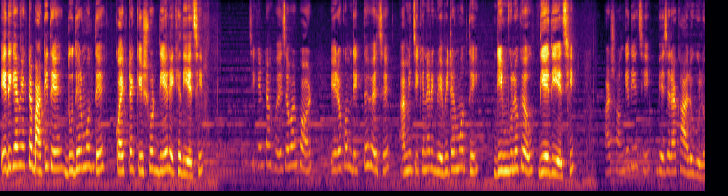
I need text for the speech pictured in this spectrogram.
এদিকে আমি একটা বাটিতে দুধের মধ্যে কয়েকটা কেশর দিয়ে রেখে দিয়েছি। চিকেনটা হয়ে যাওয়ার পর এরকম দেখতে হয়েছে, আমি চিকেনের গ্রেভিটার মধ্যেই ডিমগুলোকেও দিয়ে দিয়েছি। আর সঙ্গে দিয়েছি ভেজে রাখা আলুগুলো।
